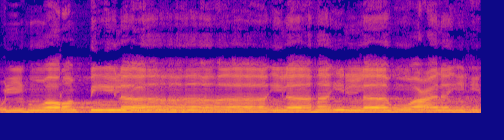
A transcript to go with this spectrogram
قل هو ربي لا إله إلا هو عليه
